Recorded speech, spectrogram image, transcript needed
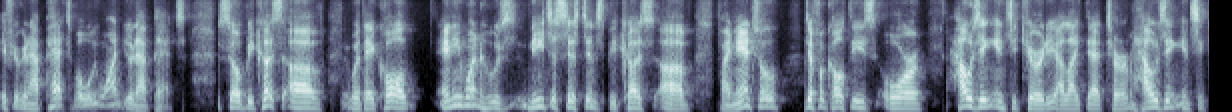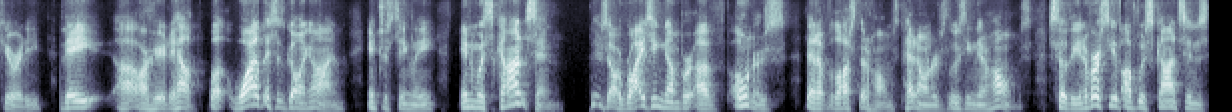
if you're going to have pets. Well, we want you to have pets. So, because of what they call anyone who needs assistance because of financial difficulties or housing insecurity, I like that term, housing insecurity, they uh, are here to help. Well, while this is going on, interestingly, in Wisconsin, there's a rising number of owners that have lost their homes, pet owners losing their homes. So the University of Wisconsin's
